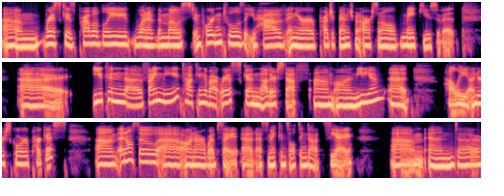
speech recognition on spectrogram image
Um, risk is probably one of the most important tools that you have in your project management arsenal. Make use of it. Uh, you can uh, find me talking about risk and other stuff um, on Medium at Holly underscore Parkes, um, and also uh, on our website at smaconsulting.ca um, and uh,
